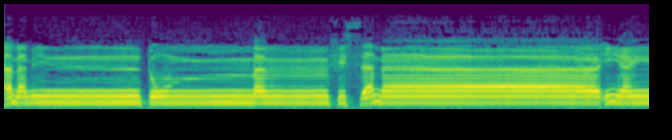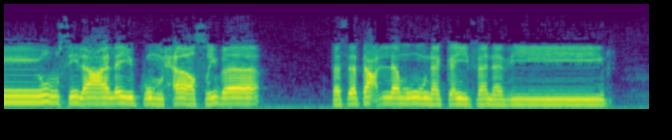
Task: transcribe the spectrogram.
أم منتم من في السماء أن يرسل عليكم حاصبا فستعلمون كيف نذير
